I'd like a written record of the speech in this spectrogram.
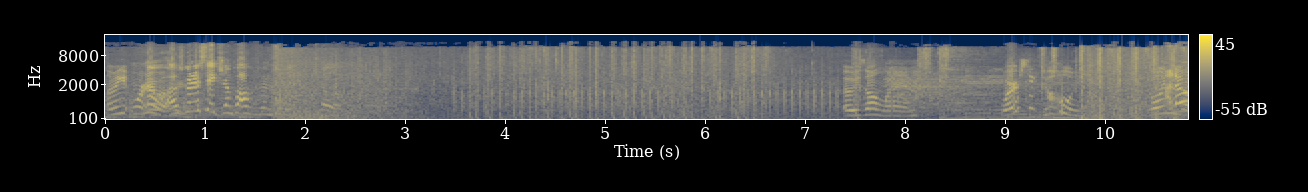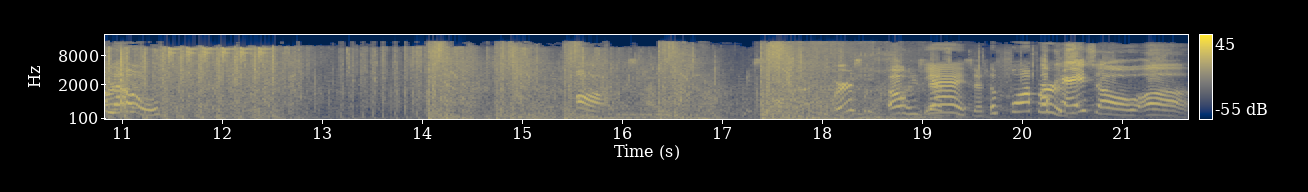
Let me get more No, ammo. I was here. gonna say jump off of him so we can kill him. Oh, he's on land. Where's he going? Going I to don't know. Aw. Where is he? Oh, he's dead. He's dead. the flopper. Okay, so uh,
